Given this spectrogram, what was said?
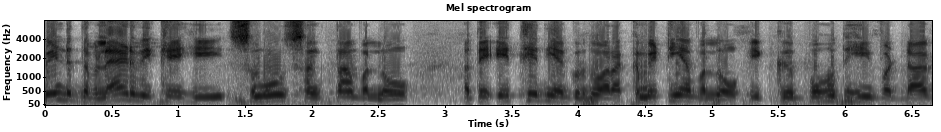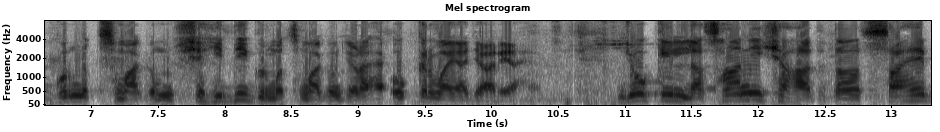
ਪਿੰਡ ਦਬਲੈੜ ਵਿਖੇ ਹੀ ਸਮੂਹ ਸੰਗਤਾਂ ਵੱਲੋਂ ਅਤੇ ਇੱਥੇ ਦੀਆਂ ਗੁਰਦੁਆਰਾ ਕਮੇਟੀਆਂ ਵੱਲੋਂ ਇੱਕ ਬਹੁਤ ਹੀ ਵੱਡਾ ਗੁਰਮਤ ਸਮਾਗਮ, ਸ਼ਹੀਦੀ ਗੁਰਮਤ ਸਮਾਗਮ ਜਿਹੜਾ ਹੈ, ਉਹ ਕਰਵਾਇਆ ਜਾ ਰਿਹਾ ਹੈ, ਜੋ ਕਿ ਲਸਾਨੀ ਸ਼ਹਾਦਤਾਂ ਸਾਹਿਬ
